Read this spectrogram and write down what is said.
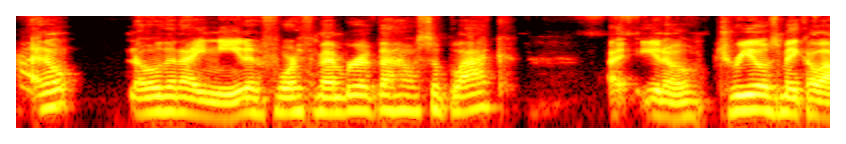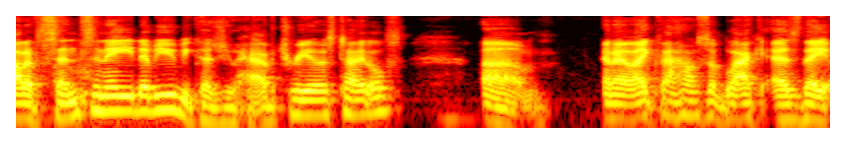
I don't know that I need a fourth member of the House of Black. I, you know, trios make a lot of sense in AEW because you have trios titles. Um, and I like the House of Black as they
